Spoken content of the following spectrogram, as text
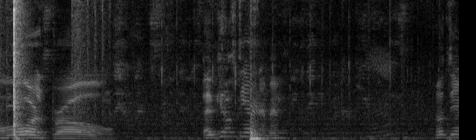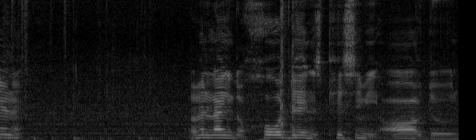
Of course, bro. Babe, get off the internet, babe. Get off the internet. I've been lagging the whole day and it's pissing me off, dude.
